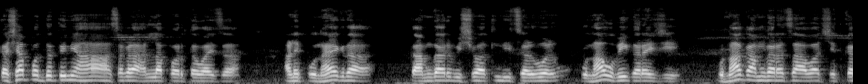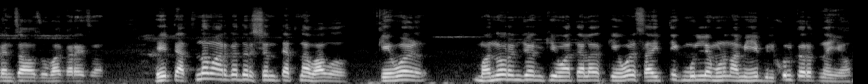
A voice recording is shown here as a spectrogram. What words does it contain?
कशा पद्धतीने हा सगळा हल्ला परतवायचा आणि पुन्हा एकदा कामगार विश्वातली चळवळ पुन्हा उभी करायची पुन्हा कामगाराचा आवाज शेतकऱ्यांचा आवाज उभा करायचा हे त्यातनं मार्गदर्शन त्यातनं व्हावं केवळ मनोरंजन किंवा त्याला केवळ साहित्यिक मूल्य म्हणून आम्ही हे बिलकुल करत नाही आहोत.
